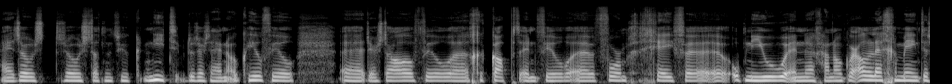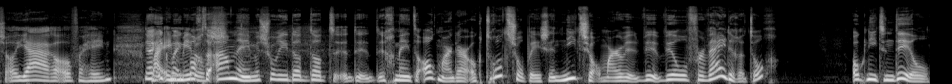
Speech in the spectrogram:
Eh, zo, is, zo is dat natuurlijk niet. Er zijn ook heel veel, er is al veel gekapt en veel vormgegeven opnieuw. En er gaan ook weer allerlei gemeentes al jaren overheen. Ja, maar ik, mag inmiddels- er aannemen, sorry, dat, dat de, de gemeente Alkmaar daar ook trots op is. En niet zomaar wi- wil verwijderen, toch? Ook niet een deel.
